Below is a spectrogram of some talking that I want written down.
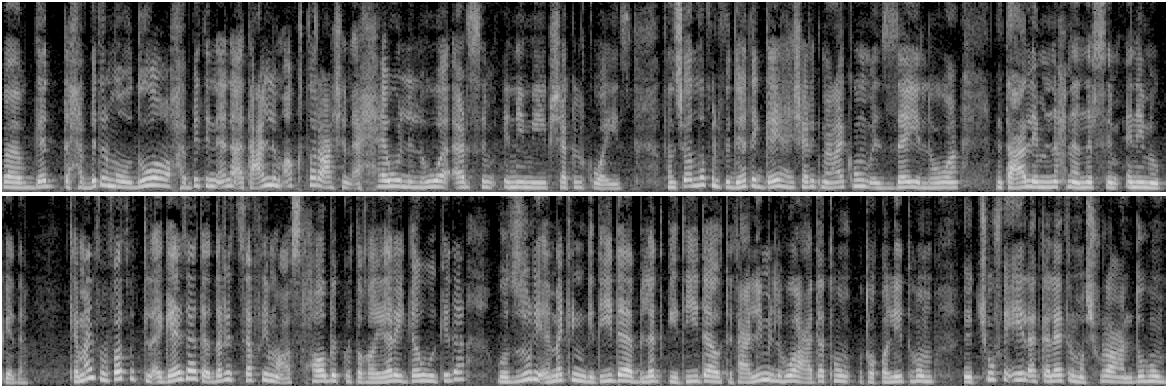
فبجد حبيت الموضوع وحبيت ان أنا أتعلم أكتر عشان أحاول اللي هو أرسم أنمي بشكل كويس. فإن شاء الله في الفيديوهات الجاية هشارك معاكم إزاي اللي هو نتعلم إن إحنا نرسم أنمي وكده. كمان في فترة الأجازة تقدري تسافري مع أصحابك وتغيري جو كده وتزوري أماكن جديدة بلاد جديدة وتتعلمي اللي هو عاداتهم وتقاليدهم تشوفي إيه الأكلات المشهورة عندهم.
